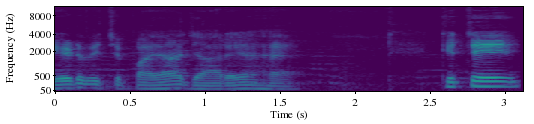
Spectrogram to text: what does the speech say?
ਗੇੜ ਵਿੱਚ ਪਾਇਆ ਜਾ ਰਿਹਾ ਹੈ। ਕਿਤੇ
